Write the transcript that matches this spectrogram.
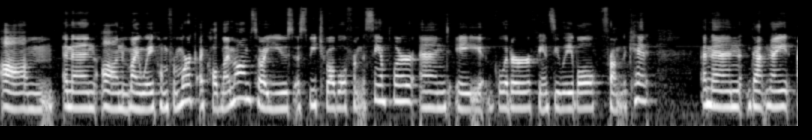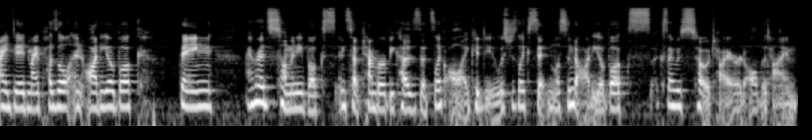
Um, and then on my way home from work, I called my mom, so I used a speech bubble from the sampler and a glitter fancy label from the kit. And then that night, I did my puzzle and audiobook thing. I read so many books in September because that's like all I could do was just like sit and listen to audiobooks because I was so tired all the time.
